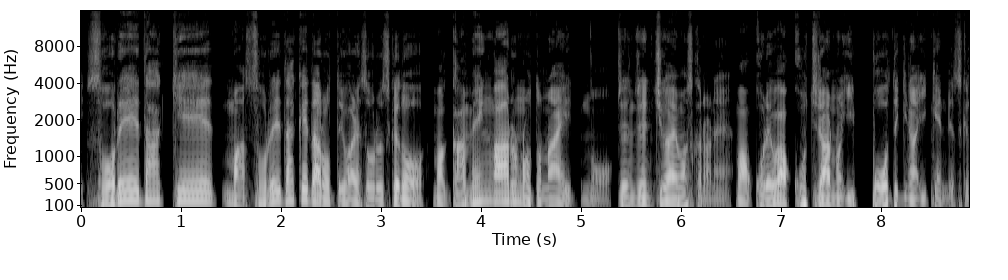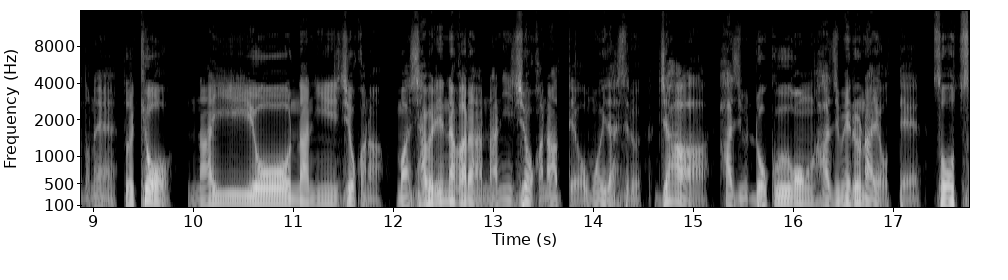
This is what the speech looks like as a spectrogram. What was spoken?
い。それだけ、まあ、それだけだろうって言われそうですけど、まあ、画面があるのとないの、全然違いますからね。まあ、これはこちらの一方的な意見ですけどね。それ今日、内容何にしようかな。まあ喋りながら何にしようかなって思い出してる。じゃあ、はじ、録音始めるなよって、そう突っ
